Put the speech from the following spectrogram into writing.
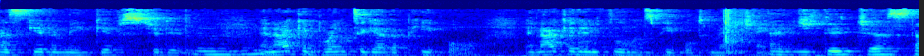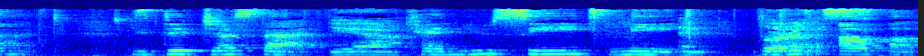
has given me gifts to do. Mhm. And I can bring together people and I can influence people to make change. And you did just that. You did just that. Yeah. Can you see me And birth Yes. out of?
